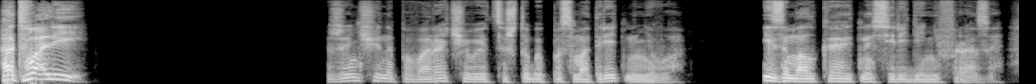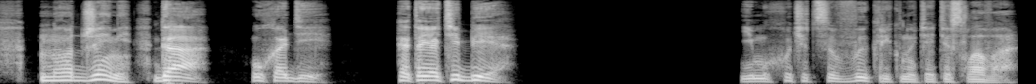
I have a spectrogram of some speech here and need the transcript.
«Отвали!» Женщина поворачивается, чтобы посмотреть на него, и замолкает на середине фразы. «Но Джейми...» «Да, уходи! Это я тебе!» Ему хочется выкрикнуть эти слова,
